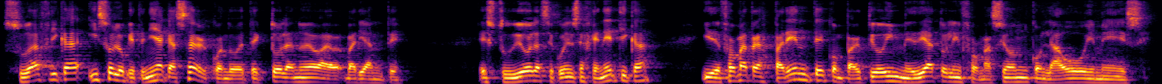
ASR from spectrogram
Sudáfrica hizo lo que tenía que hacer cuando detectó la nueva variante. Estudió la secuencia genética y de forma transparente compartió inmediato la información con la OMS.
